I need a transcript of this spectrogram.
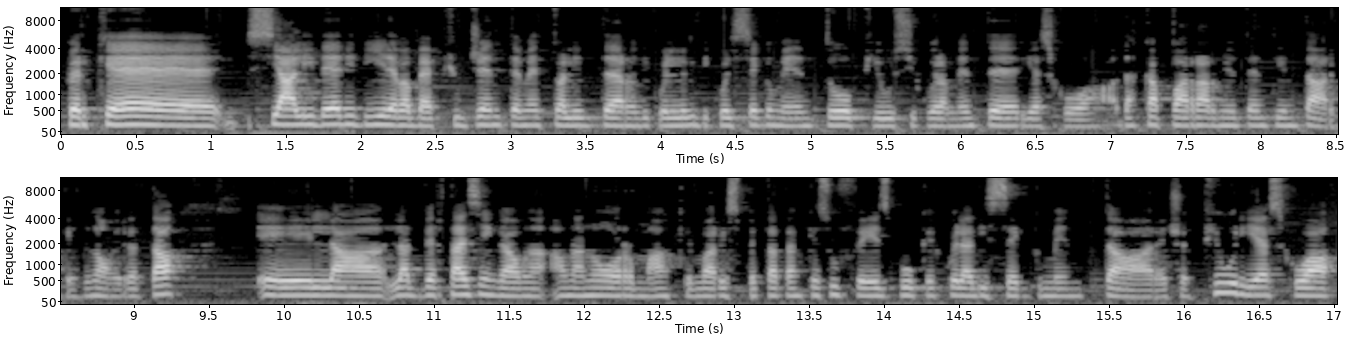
perché si ha l'idea di dire, vabbè, più gente metto all'interno di quel, di quel segmento, più sicuramente riesco ad accaparrarmi utenti in target. No, in realtà eh, la, l'advertising ha una, ha una norma che va rispettata anche su Facebook, è quella di segmentare, cioè più riesco a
